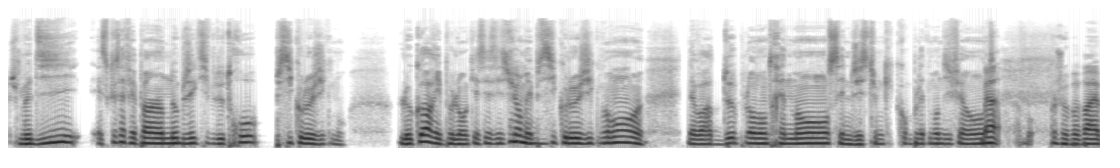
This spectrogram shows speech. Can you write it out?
je me dis, est-ce que ça fait pas un objectif de trop psychologiquement? Le corps, il peut l'encaisser, c'est sûr, mais mmh. psychologiquement, mmh. d'avoir deux plans d'entraînement, c'est une gestion qui est complètement différente. Bah, bon, je peux pas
